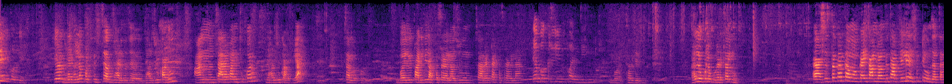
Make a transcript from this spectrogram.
एवढं घड्या घालला पटकन चाल झाड झाडजू काढू. आणि चारा पाणी तू कर झाडजू काढते हा. चालू करून. बैल पाणी बी टाकायचं राहिला अजून. चारा बी टाकायचं राहिला त्या बकरी पण दिली बरं चाल दे तू. घाल लवकर लवकर गाडी चाल मग. असेच तर करता मग. काही काम लावून देता आपल्याला सुट्टी होऊन जाता.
